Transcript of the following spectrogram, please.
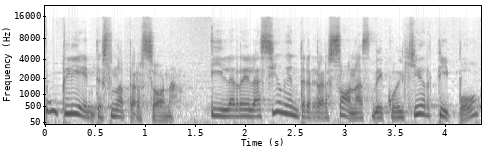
Un cliente es una persona y la relación entre personas de cualquier tipo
